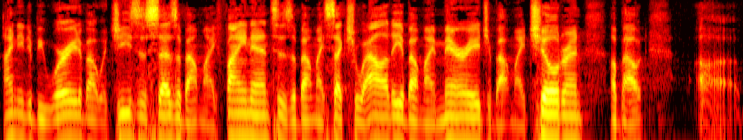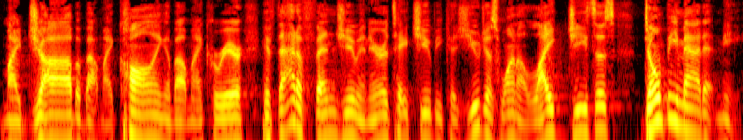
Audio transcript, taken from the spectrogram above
I need to be worried about what Jesus says about my finances, about my sexuality, about my marriage, about my children, about uh, my job, about my calling, about my career, if that offends you and irritates you because you just want to like Jesus, don't be mad at me.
